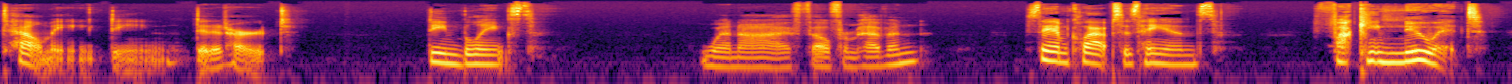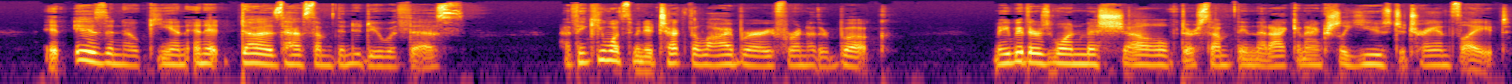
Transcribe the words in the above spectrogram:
Tell me, Dean, did it hurt? Dean blinks. When I fell from heaven? Sam claps his hands. Fucking knew it. It is Enochian, and it does have something to do with this. I think he wants me to check the library for another book. Maybe there's one misshelved or something that I can actually use to translate.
